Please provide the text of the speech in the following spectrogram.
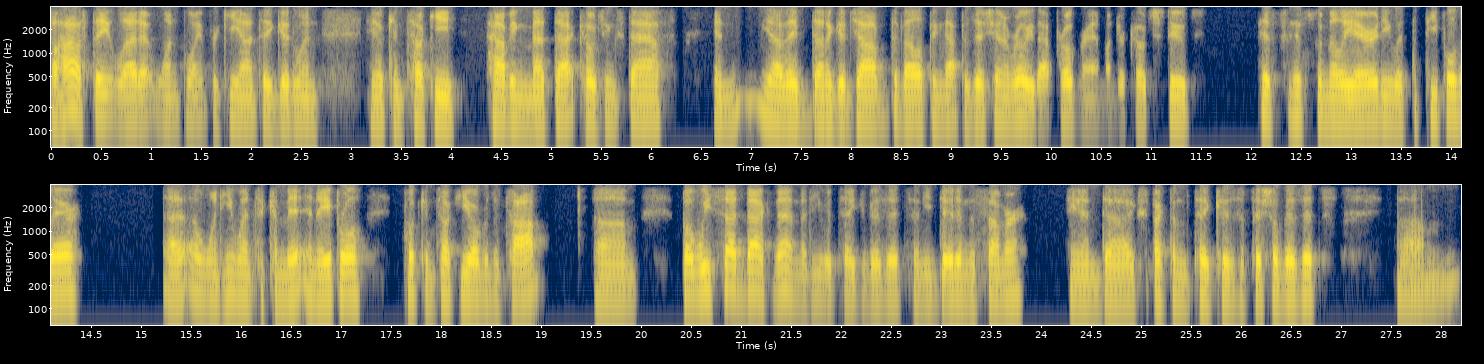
Ohio State led at one point for Kiyaunta Goodwin. You know, Kentucky having met that coaching staff and you know they've done a good job developing that position and really that program under Coach Stoops. His his familiarity with the people there uh, uh, when he went to commit in April put Kentucky over the top. Um, but we said back then that he would take visits, and he did in the summer, and uh, expect him to take his official visits. Um,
